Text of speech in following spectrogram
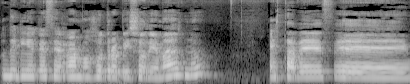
diría que cerramos otro episodio más, ¿no? Esta vez eh,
